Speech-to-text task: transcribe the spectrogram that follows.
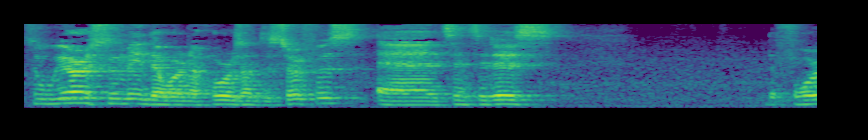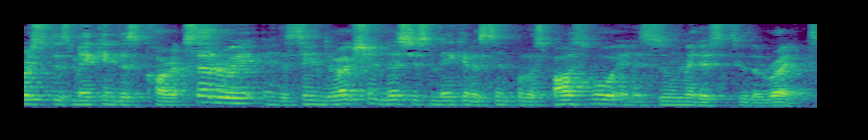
So we are assuming that we're on a horizontal surface and since it is the force is making this car accelerate in the same direction, let's just make it as simple as possible and assume it is to the right.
